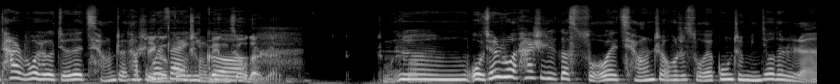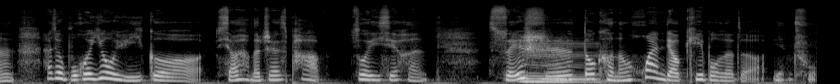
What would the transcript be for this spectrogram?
他如果是个绝对强者，他不会在一个。嗯，我觉得如果他是一个所谓强者或者所谓功成名就的人，他就不会囿于一个小小的 jazz pop。做一些很随时都可能换掉 keyboard 的演出，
